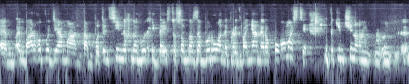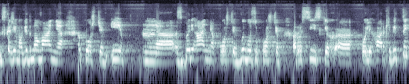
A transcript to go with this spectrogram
ем- ембарго по діамантам, потенційних нових ідей стосовно заборони придбання нерухомості, і таким чином, скажімо, відмивання коштів і. е, Зберігання коштів, вивозу коштів російських е, олігархів і тих,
